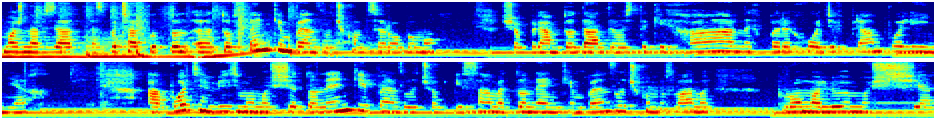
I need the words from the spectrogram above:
Можна взяти спочатку е, товстеньким пензличком це робимо, щоб прям додати ось таких гарних переходів прямо по лініях. А потім візьмемо ще тоненький пензличок, і саме тоненьким пензличком з вами промалюємо ще.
